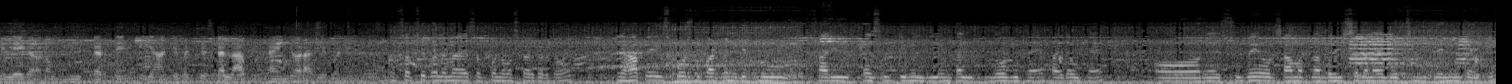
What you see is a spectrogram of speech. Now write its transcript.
मिलेगा और हम उम्मीद करते हैं कि यहाँ के बच्चे इसका लाभ उठाएँगे और आगे बढ़ेंगे। तो सबसे पहले मैं सबको नमस्कार करता हूँ। यहाँ पे स्पोर्ट्स डिपार्टमेंट के थ्रू सारी फैसिलिटी मिल रही है। उनका लोग उठाएँ, फ़ायदा उठाएँ। और सुबह और शाम अपना भविष्य बनाए बॉक्सिंग की ट्रेनिंग करके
